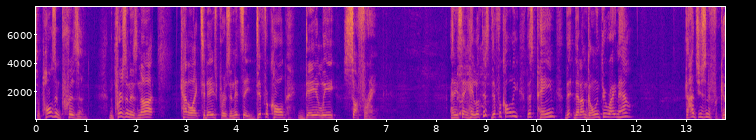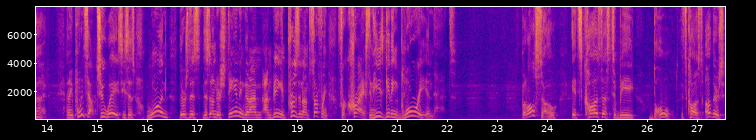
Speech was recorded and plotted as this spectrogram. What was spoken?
So Paul's in prison and prison is not kind of like today's prison, it's a difficult daily suffering. And he's saying, hey, look, this difficulty, this pain that, that I'm going through right now, God's using it for good. And he points out two ways. He says, one, there's this, this understanding that I'm, I'm being in prison, I'm suffering for Christ, and he's getting glory in that. But also, it's caused us to be bold, it's caused others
